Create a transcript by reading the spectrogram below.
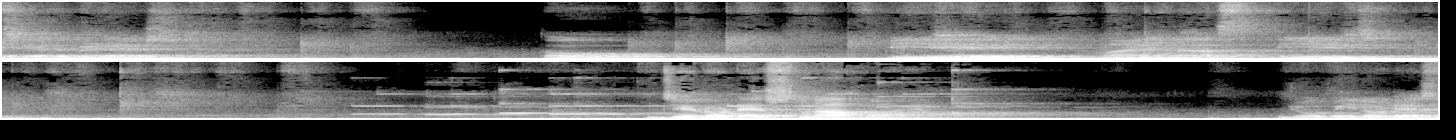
છેદ B dash તો PA માઇનસ એ છે. જેનો ડેશ ના હોય, જો બી નો ડેશ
